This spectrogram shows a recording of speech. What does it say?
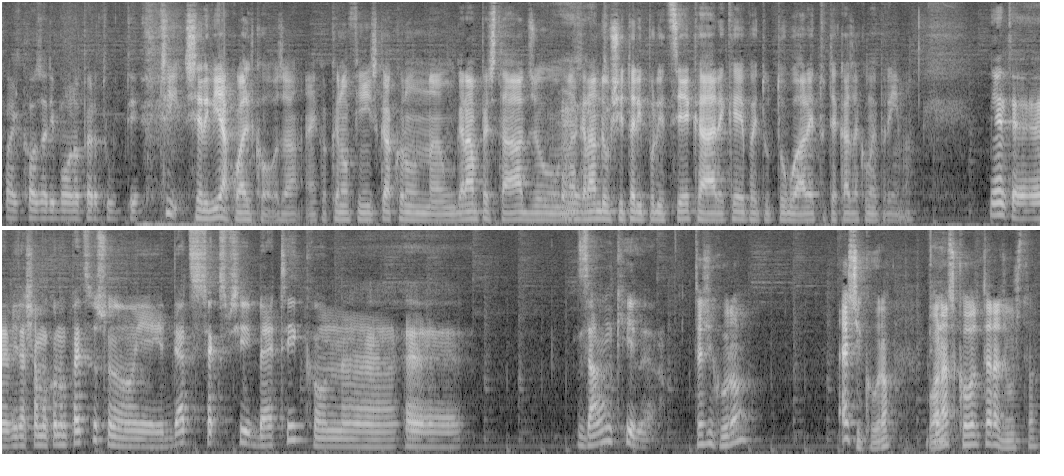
qualcosa di buono per tutti. Sì, si arrivi a qualcosa, ecco, che non finisca con un, un gran pestaggio, una Esatto. grande uscita di polizie cariche e poi tutto uguale, tutti a casa come prima. Niente, eh, vi lasciamo con un pezzo, sono i Dead Sexy Betty con eh, Zone Killer. Sei sicuro? È sicuro. Buon Sì. ascolto, era giusto.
